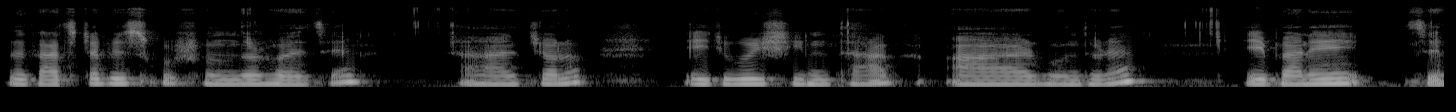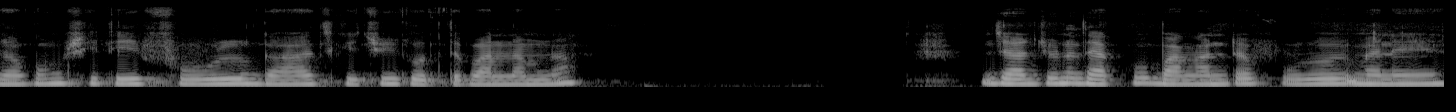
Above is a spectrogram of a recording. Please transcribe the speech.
তো গাছটা বেশ খুব সুন্দর হয়েছে। আর চলো, এইটুকুই সিম থাক। আর বন্ধুরা, এবারে সেরকম শীতের ফুল, গাছ কিছুই করতে পারলাম না। যার জন্য দেখো, বাগানটা পুরো মানে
